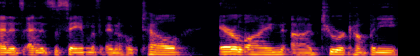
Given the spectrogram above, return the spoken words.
and it's and it's the same in a hotel airline uh, tour company.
